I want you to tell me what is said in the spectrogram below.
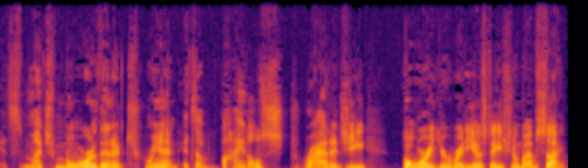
it's much more than a trend. It's a vital strategy for your radio station website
